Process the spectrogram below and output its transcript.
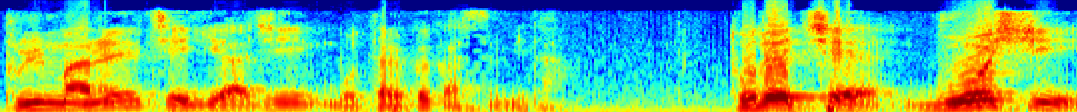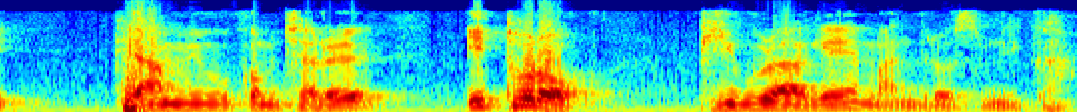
불만을 제기하지 못할 것 같습니다. 도대체 무엇이 대한민국 검찰을 이토록 비굴하게 만들었습니까?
